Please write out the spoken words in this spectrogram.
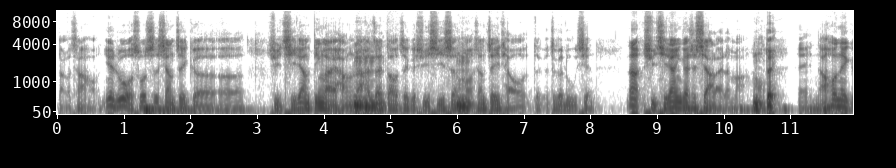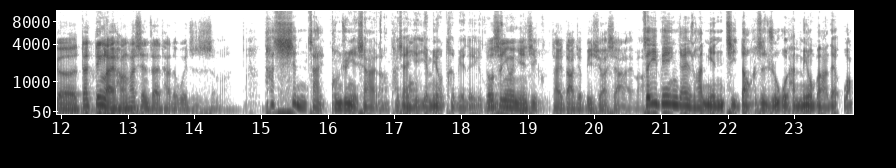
打个岔哈，因为如果说是像这个呃许其亮、丁来航，然后再到这个徐希胜哈，像这一条这个这个路线，那许其亮应该是下来了嘛？嗯，对。哎，然后那个但丁来航他现在他的位置是什么？他现在空军也下来了，他现在也也没有特别的一个，都是因为年纪太大就必须要下来嘛。这一边应该说他年纪到，可是如果他没有办法再往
